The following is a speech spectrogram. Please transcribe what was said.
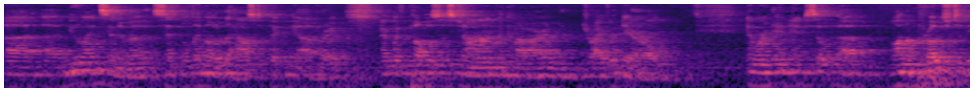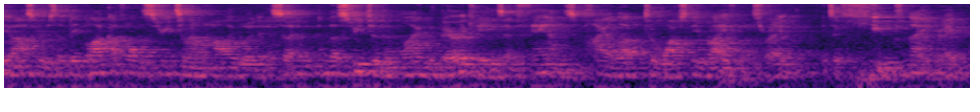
uh, New Line Cinema sent a limo to the house to pick me up, right? I'm with publicist John in the car and driver Daryl. And, we're, and, and so uh, on approach to the Oscars, that they block off all the streets around Hollywood, and, so, and, the streets are then lined with barricades, and fans pile up to watch the arrivals, right? It's a huge night, right?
